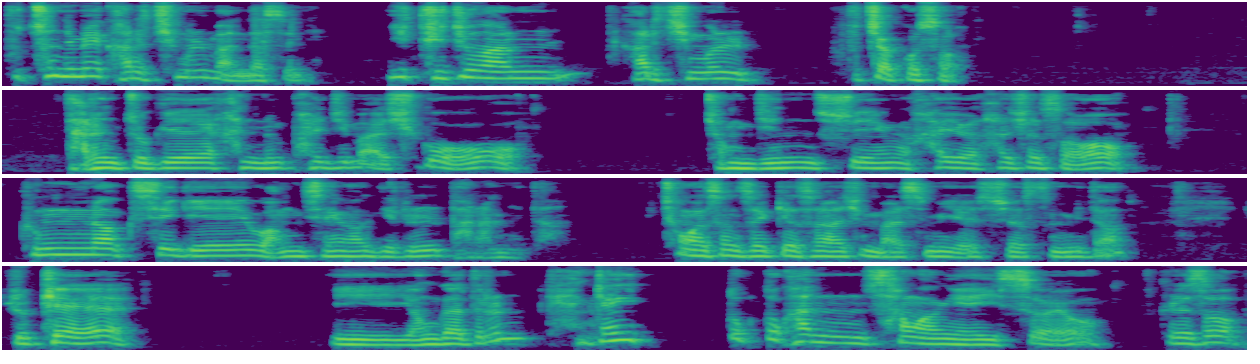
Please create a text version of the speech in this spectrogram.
부처님의 가르침을 만났으니 이 귀중한 가르침을 붙잡고서 다른 쪽에 한눈 팔지 마시고 정진 수행하여 하셔서 극락 세계에 왕생하기를 바랍니다. 청화 선생께서 하신 말씀이 여셨습니다. 이렇게 이 영가들은 굉장히 똑똑한 상황에 있어요. 그래서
